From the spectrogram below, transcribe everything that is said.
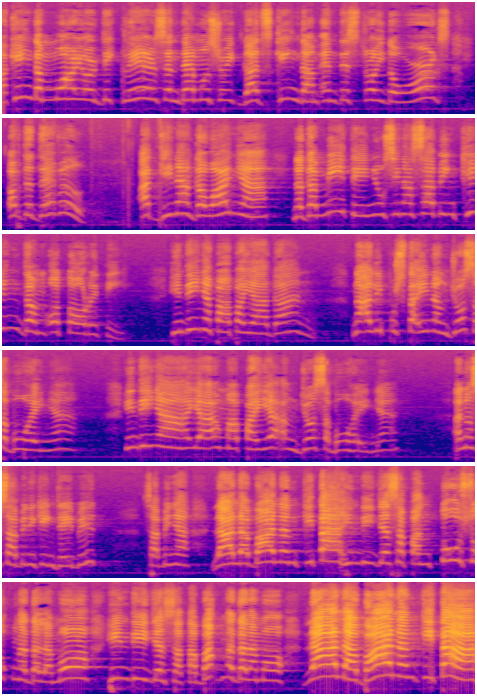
A kingdom warrior declares and demonstrate God's kingdom and destroy the works of the devil. At ginagawa niya na gamitin yung sinasabing kingdom authority. Hindi niya papayagan na alipustain ng Diyos sa buhay niya. Hindi niya hayaang mapahiya ang Diyos sa buhay niya. Anong sabi ni King David? Sabi niya, lalabanan kita, hindi diyan sa pantusok na dala mo, hindi diyan sa tabak na dala mo, lalabanan kita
